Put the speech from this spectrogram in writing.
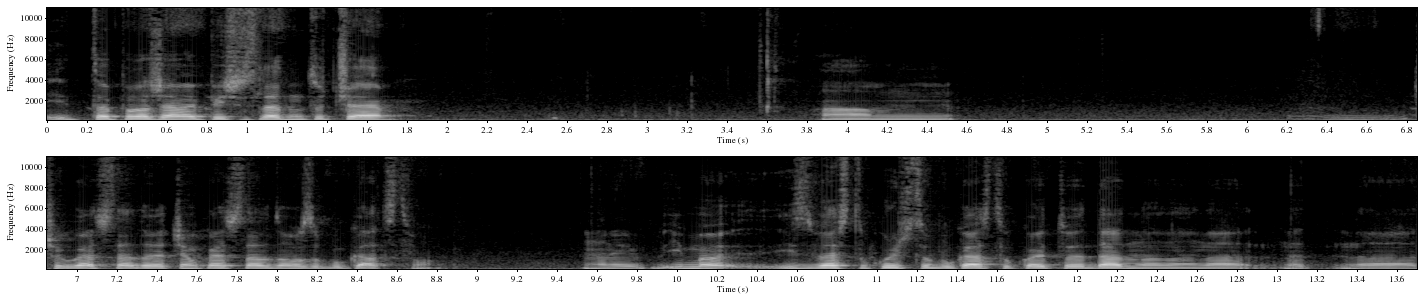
и той продължава и пише следното, че ам, че когато става, да речем, когато става дума за богатство, нали, има известно количество богатство, което е дадено на, на, на, на,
